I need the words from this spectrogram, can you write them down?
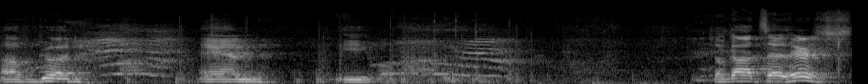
of good and evil. So God says, here's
